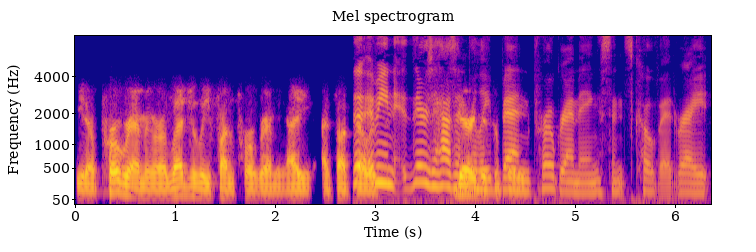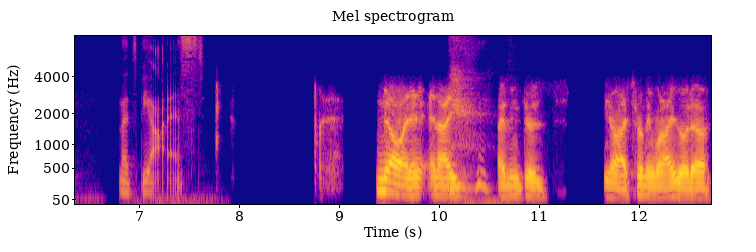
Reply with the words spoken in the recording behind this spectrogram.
you know programming or allegedly fund programming. I I thought that I was mean, there hasn't really been programming since COVID, right? Let's be honest. no, and and I I think there's you know I certainly when I go to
